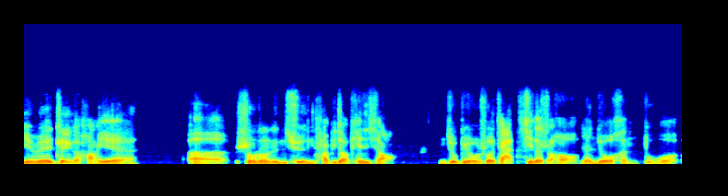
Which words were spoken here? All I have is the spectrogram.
因为这个行业，呃，受众人群它比较偏小。你就比如说假期的时候人就很多，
